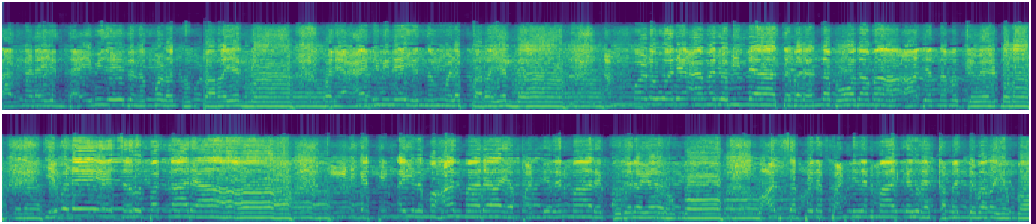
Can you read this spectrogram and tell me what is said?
തങ്ങളെയും ദയവ് ചെയ്ത് നമ്മളൊന്നും പറയല്ലോ. ഒരു ആലിമിനെയും നമ്മൾ പറയല്ലോ. നമ്മൾ ഒരു അമലുമില്ലാത്തവരെന്ന ബോധമാ ആദ്യം നമുക്ക് വേണ്ടത്. എവിടെ ചെറുപ്പക്കാരാ? പീഡികത്തിണ്ണയിൽ മഹാന്മാരായ പണ്ഡിതന്മാരെ കുതിര കയറുമ്പോ വാട്സപ്പിലെ പണ്ഡിതന്മാർക്കെതിരെ കമന്റ് പറയുമ്പോ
